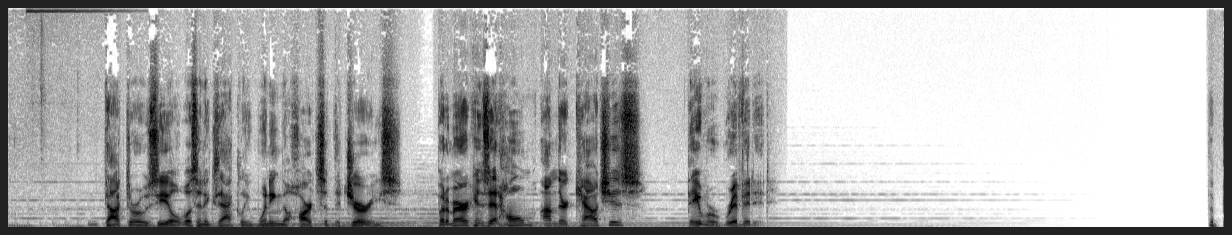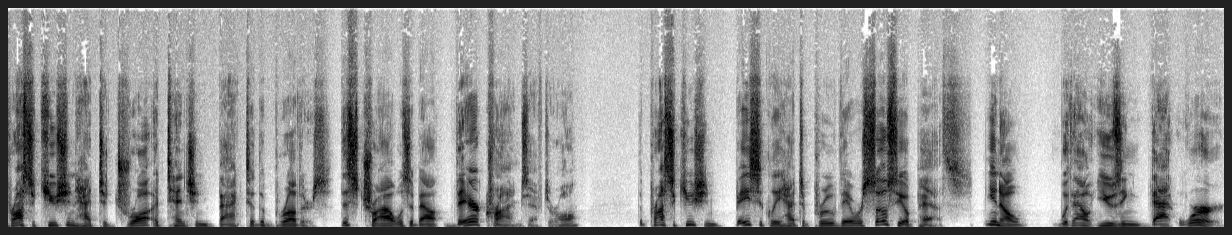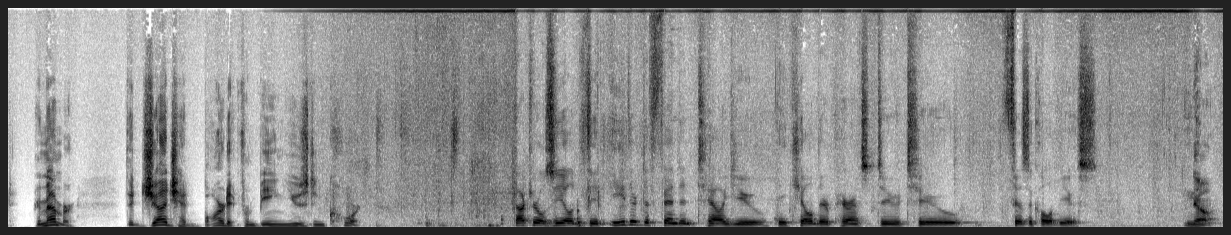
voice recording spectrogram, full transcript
Dr. Oziel wasn't exactly winning the hearts of the juries, but Americans at home on their couches, they were riveted. The prosecution had to draw attention back to the brothers. This trial was about their crimes, after all. The prosecution basically had to prove they were sociopaths, you know, without using that word. Remember, the judge had barred it from being used in court. Dr. Oziel, did either defendant tell you they killed their parents due to physical abuse? No,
